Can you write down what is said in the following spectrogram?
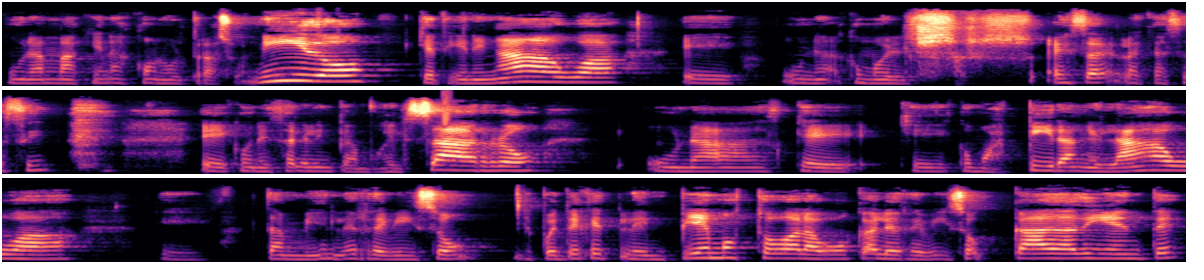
Unas máquinas con ultrasonido, que tienen agua, eh, una como el esa la que hace así, eh, con esa le limpiamos el sarro, unas que, que como aspiran el agua, también le reviso, después de que limpiemos toda la boca, le reviso cada diente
